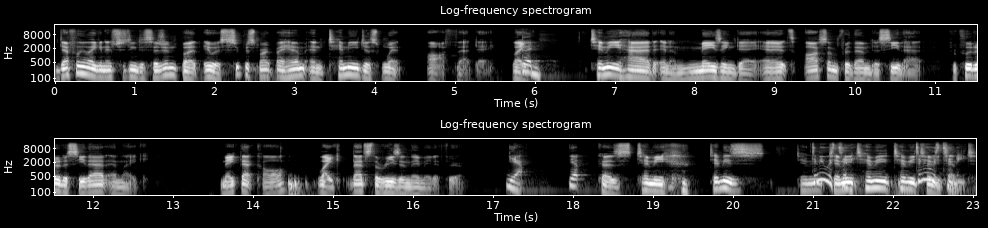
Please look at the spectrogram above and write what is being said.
definitely like an interesting decision, but it was super smart by him, and Timmy just went off that day. Like good. Timmy had an amazing day, and it's awesome for them to see that, for Pluto to see that, and like make that call, like that's the reason they made it through. Yeah. Yep. Because Timmy, Timmy's Timmy, Timmy Timmy, Timmy. Timmy, Timmy, Timmy Timmy, was Timmy. Timmed.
